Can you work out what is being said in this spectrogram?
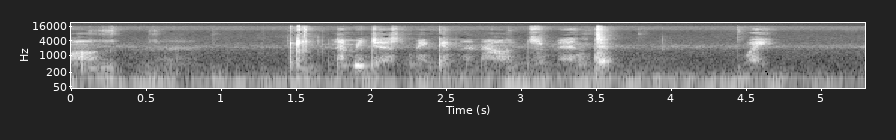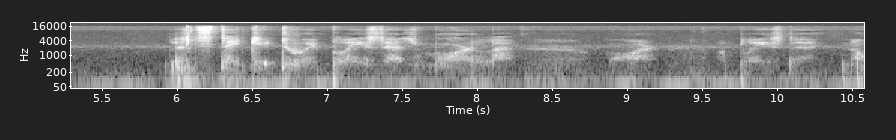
long. Let me just make an announcement. Wait. Let's take you to a place that's more la- more a place that no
